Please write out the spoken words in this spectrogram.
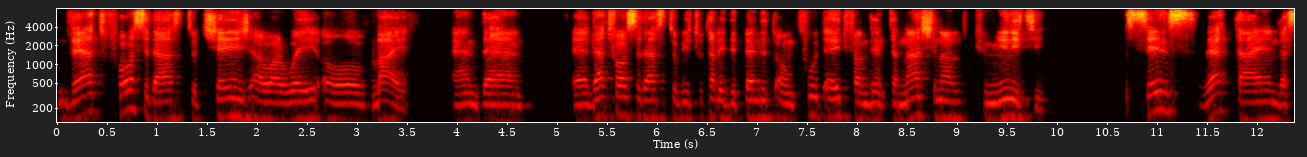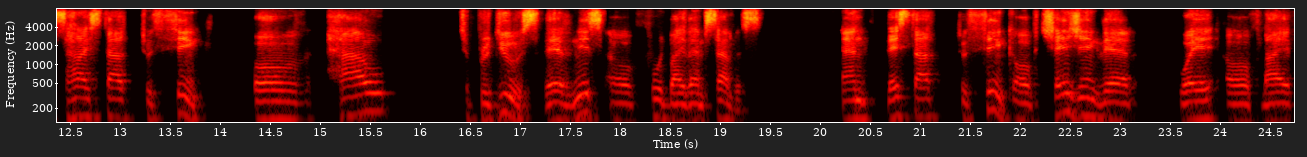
that forced us to change our way of life. And uh, uh, that forced us to be totally dependent on food aid from the international community. Since that time, the Sahara started to think of how to produce their needs of food by themselves. And they start to think of changing their way of life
